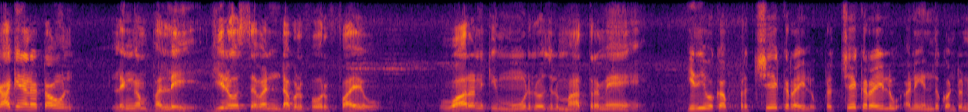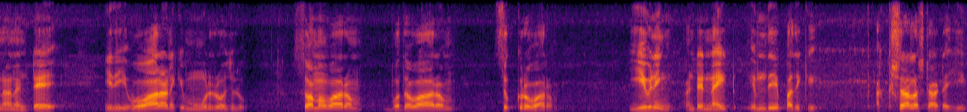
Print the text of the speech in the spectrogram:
Kakinada town Lingampalli zero seven double four five. వారానికి మూడు రోజులు మాత్రమే. ఇది ఒక ప్రత్యేక రైలు. ప్రత్యేక రైలు అని ఎందుకు అంటున్నానంటే ఇది వారానికి మూడు రోజులు. సోమవారం బుధవారం శుక్రవారం. ఈవినింగ్ అంటే నైట్ ఎనిమిది పదికి అక్షరాల స్టార్ట్ అయ్యి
